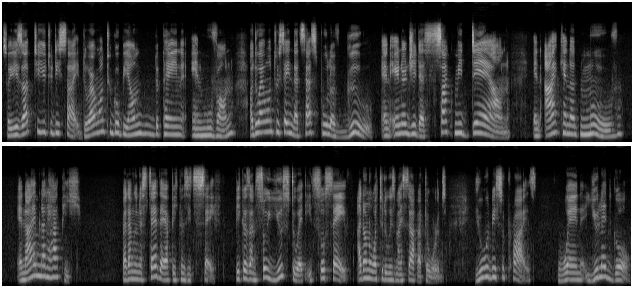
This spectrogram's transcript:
So it is up to you to decide do I want to go beyond the pain and move on? Or do I want to stay in that cesspool of goo and energy that suck me down and I cannot move and I'm not happy? But I'm going to stay there because it's safe. Because I'm so used to it, it's so safe. I don't know what to do with myself afterwards. You will be surprised when you let go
